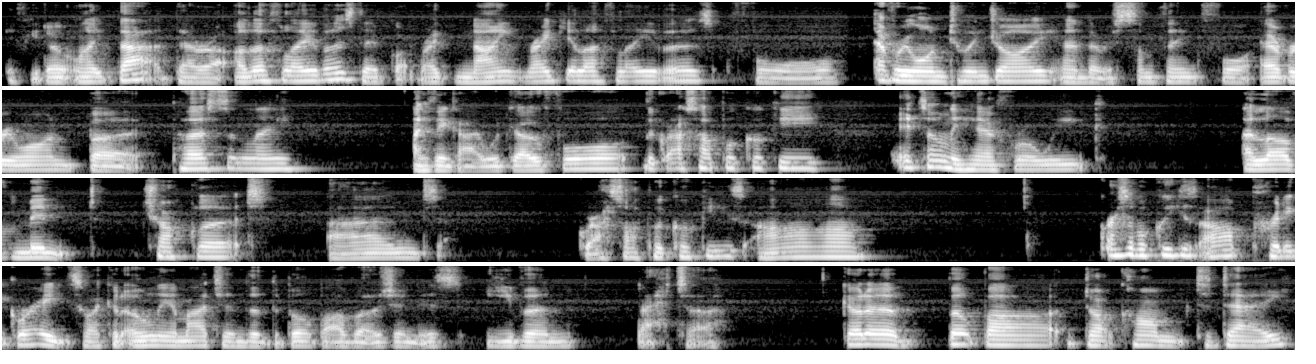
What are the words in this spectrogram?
If you don't like that, there are other flavours. They've got like nine regular flavours for everyone to enjoy, and there is something for everyone. But personally, I think I would go for the grasshopper cookie. It's only here for a week. I love mint chocolate, and grasshopper cookies are Grasshopper cookies are pretty great, so I can only imagine that the Built Bar version is even better. Go to builtbar.com today,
